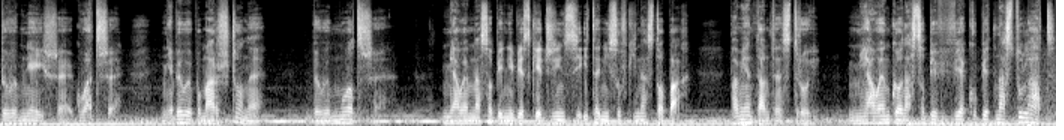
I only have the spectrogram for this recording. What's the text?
Były mniejsze, gładsze. Nie były pomarszczone. Były młodsze. Miałem na sobie niebieskie dżinsy i tenisówki na stopach. Pamiętam ten strój. Miałem go na sobie w wieku 15 lat.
